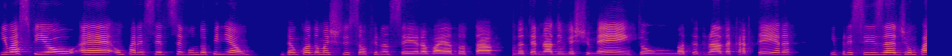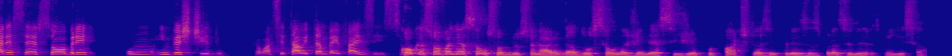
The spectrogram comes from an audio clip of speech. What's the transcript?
e o SPO é um parecer de segunda opinião, então, quando uma instituição financeira vai adotar um determinado investimento, uma determinada carteira, e precisa de um parecer sobre um investido. Então, a Citaui também faz isso. Qual é a sua avaliação sobre o cenário da adoção da agenda ESG por parte das empresas brasileiras, Melissa?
